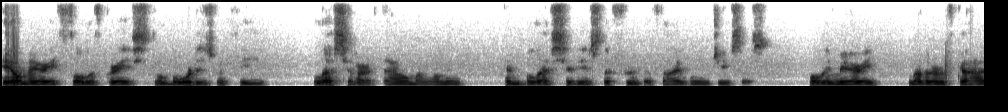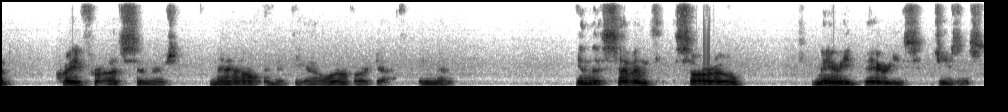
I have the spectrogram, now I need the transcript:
Hail Mary, full of grace, the Lord is with thee. Blessed art thou among women, and blessed is the fruit of thy womb, Jesus. Holy Mary, Mother of God, pray for us sinners, now and at the hour of our death. Amen. In the seventh sorrow, Mary buries Jesus.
